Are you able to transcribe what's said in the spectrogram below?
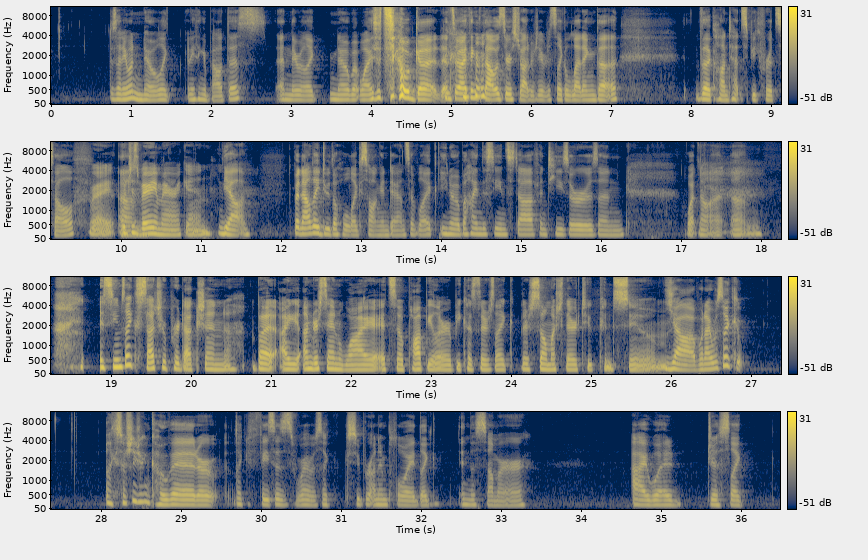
does anyone know like anything about this? And they were like, no, but why is it so good? And so I think that was their strategy of just like letting the the content speak for itself. Right. Which is Um, very American. Yeah. But now they do the whole like song and dance of like, you know, behind the scenes stuff and teasers and whatnot. Um It seems like such a production, but I understand why it's so popular because there's like there's so much there to consume. yeah, when I was like like especially during COVID or like phases where I was like super unemployed, like in the summer, I would just like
